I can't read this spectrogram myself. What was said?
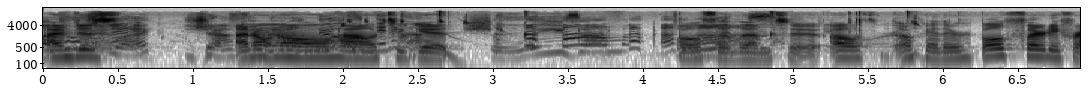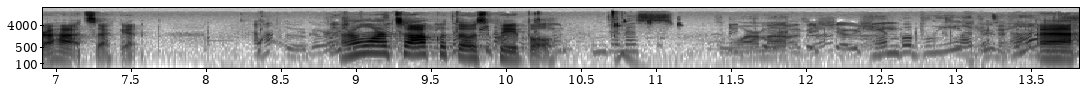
I'm just. I don't know how to get both of them to. Oh, okay, they're both flirty for a hot second. I don't want to talk with those people. Ah,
